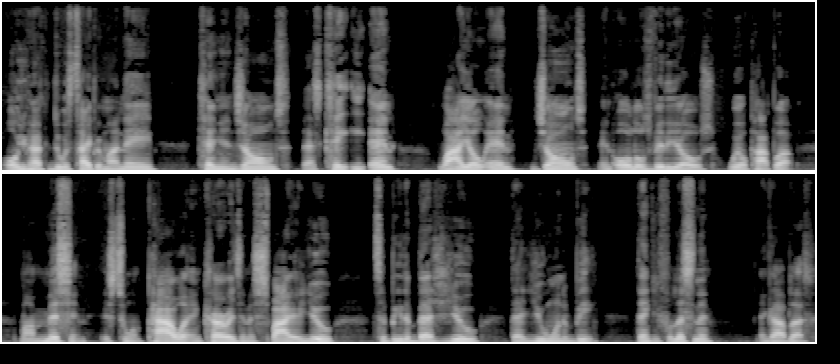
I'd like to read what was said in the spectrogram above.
All you have to do is type in my name, Kenyon Jones. That's K E N Y O N Jones, and all those videos will pop up. My mission is to empower, encourage, and inspire you to be the best you that you want to be. Thank you for listening and God bless.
